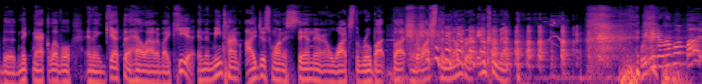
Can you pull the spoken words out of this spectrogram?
the knickknack level and then get the hell out of IKEA. and In the meantime, I just want to stand there and watch the robot butt and watch the number increment. We need a robot butt.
